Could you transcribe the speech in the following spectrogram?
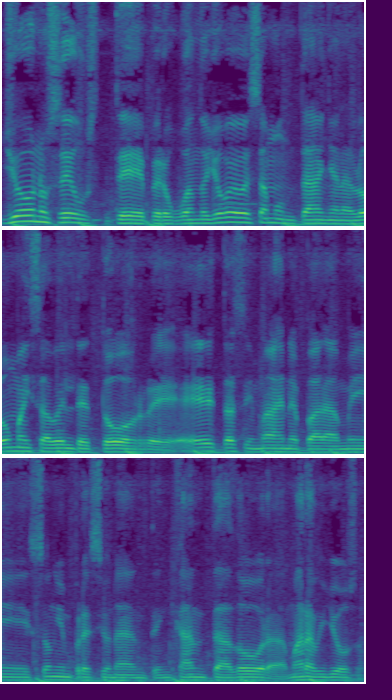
Yo no sé usted, pero cuando yo veo esa montaña, la Loma Isabel de Torre, estas imágenes para mí son impresionantes, encantadoras, maravillosas.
